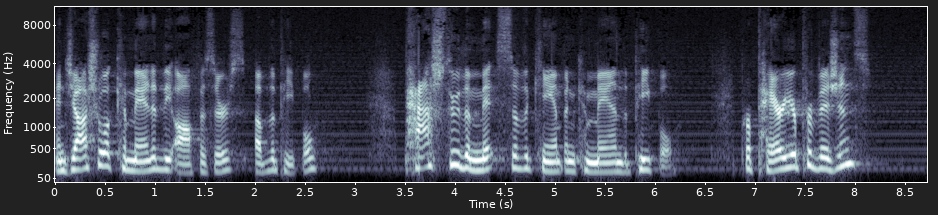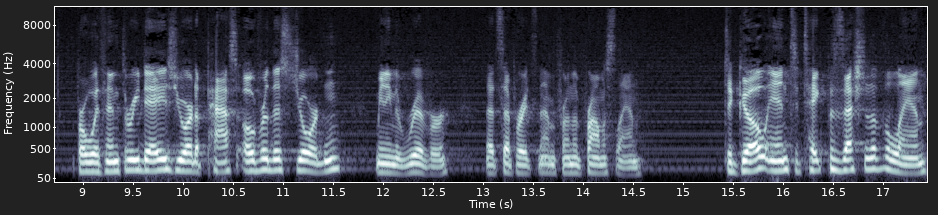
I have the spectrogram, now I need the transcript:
And Joshua commanded the officers of the people pass through the midst of the camp and command the people prepare your provisions, for within three days you are to pass over this Jordan, meaning the river that separates them from the promised land, to go in to take possession of the land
